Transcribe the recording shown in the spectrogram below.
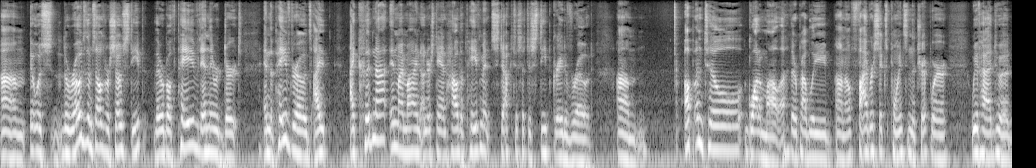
um it was the roads themselves were so steep. They were both paved and they were dirt. And the paved roads, I I could not in my mind understand how the pavement stuck to such a steep grade of road. Um up until Guatemala, there were probably I don't know five or six points in the trip where we've had to have,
